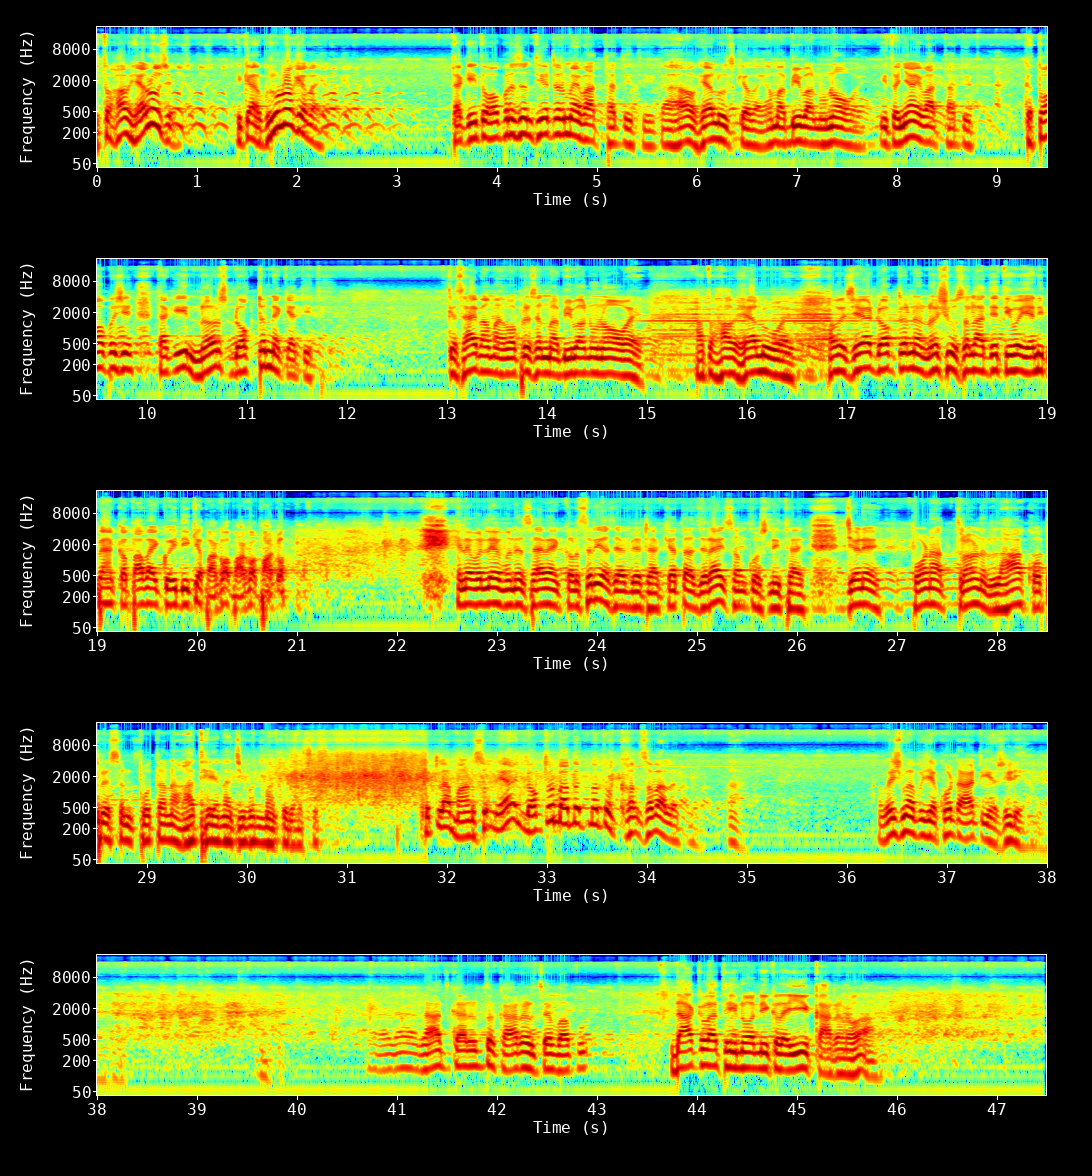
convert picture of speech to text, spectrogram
એ તો હાવ હેલું છે. એ કે અઘરું ન કહેવાય. તાકે એ તો ઓપરેશન થિયેટરમાં વાત થતી હતી. કે હાવ હેલું જ કહેવાય. આમાં બીવાનું ન હોય. એ તો ન્યાય વાત થતી હતી. કે તો પછી તાકે એ નર્સ ડૉક્ટરને કહેતી હતી. કે સાહેબ, આમાં ઓપરેશનમાં બીવાનું ન હોય. આ તો હાવ હેલું હોય. હવે જે ડૉક્ટરને નશું સલાહ દેતી હોય, એની પાસે કપાવાય કોઈ દી. કે ભાગો ભાગો ભાગો. એને બદલે મને સાહેબ કળસરિયા સાહેબ બેઠા કહેતા, જરાય સંકોચ નહીં થાય. જેણે પોણા ત્રણ લાખ ઓપરેશન પોતાના હાથે એના જીવનમાં કર્યા છે. કેટલા માણસો ને? યાર ડૉક્ટર બાબતમાં તો સવાલ જ હા. વૈશમાં પછી ખોટા આટીએ સીડ્યા. રાજકારણ તો કારણ છે બાપુ. દાખલાથી ન નીકળે એ કારણ, હા. આ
